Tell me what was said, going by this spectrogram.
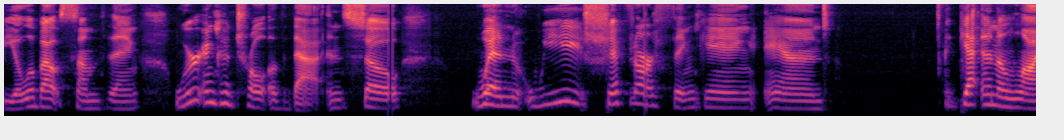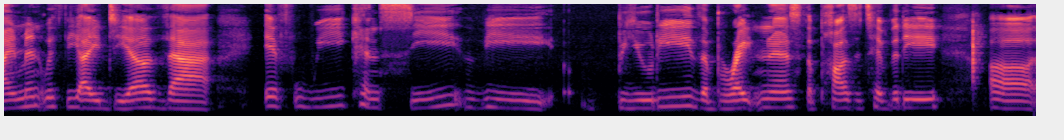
feel about something. We're in control of that. And so when we shift our thinking and get in alignment with the idea that if we can see the beauty, the brightness, the positivity, uh,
